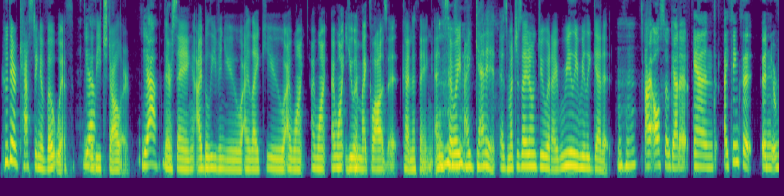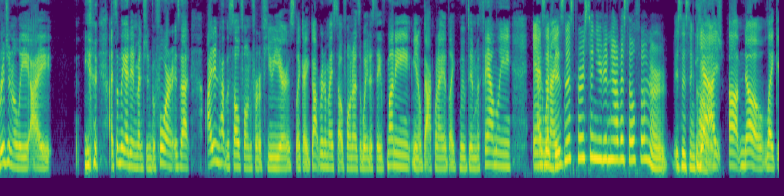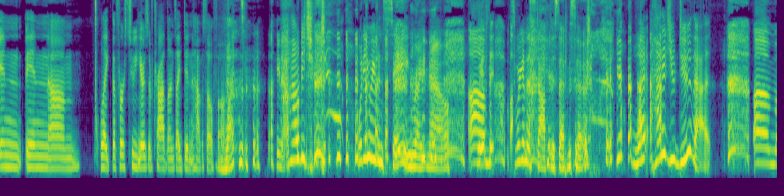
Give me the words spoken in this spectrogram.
who they're casting a vote with yeah. with each dollar. Yeah. They're saying, I believe in you. I like you. I want, I want, I want you in my closet kind of thing. And so I, I, get it as much as I don't do it. I really, really get it. Mm-hmm. I also get it. And I think that originally I, something I didn't mention before is that I didn't have a cell phone for a few years. Like I got rid of my cell phone as a way to save money, you know, back when I had like moved in with family. And as a I, business person, you didn't have a cell phone or is this in college? Yeah, I, um, no, like in, in, um, like the first two years of Tradlands, I didn't have a cell phone. What? I know. How did you? Do, what are you even saying right now? Um, we to, so we're going to stop this episode. what? How did you do that? um,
